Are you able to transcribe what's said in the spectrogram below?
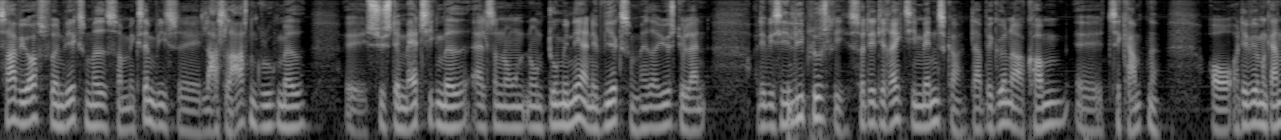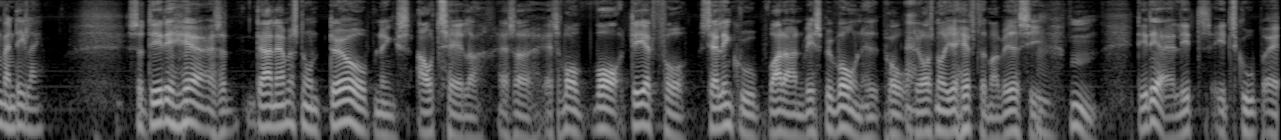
så har vi også fået en virksomhed som eksempelvis øh, Lars Larsen Group med, øh, Systematic med, altså nogle, nogle dominerende virksomheder i Østjylland. Og det vil sige lige pludselig, så er det de rigtige mennesker, der begynder at komme øh, til kampene, og, og det vil man gerne være en del af. Så det er det her, altså der er nærmest nogle døråbningsaftaler, altså, altså hvor, hvor det at få Selling Group, var der en vis bevågenhed på. Ja. Det er også noget, jeg hæftede mig ved at sige, mm. hmm, det der er lidt et scoop af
